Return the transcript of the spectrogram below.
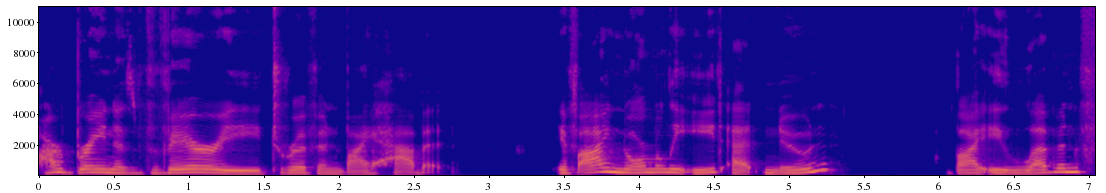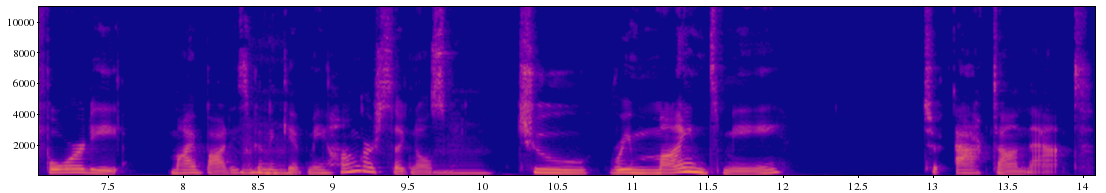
Our brain is very driven by habit. If I normally eat at noon, by 11:40 my body's mm-hmm. going to give me hunger signals mm-hmm. to remind me to act on that.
